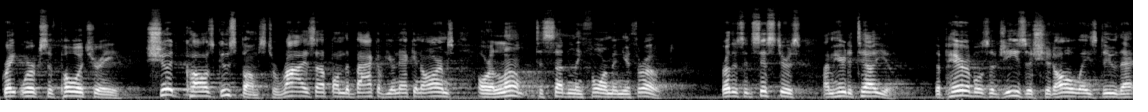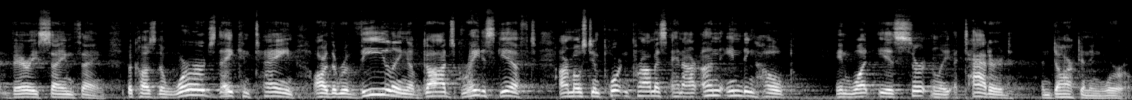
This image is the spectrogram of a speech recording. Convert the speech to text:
Great works of poetry should cause goosebumps to rise up on the back of your neck and arms or a lump to suddenly form in your throat. Brothers and sisters, I'm here to tell you the parables of Jesus should always do that very same thing because the words they contain are the revealing of God's greatest gift, our most important promise, and our unending hope in what is certainly a tattered and darkening world.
